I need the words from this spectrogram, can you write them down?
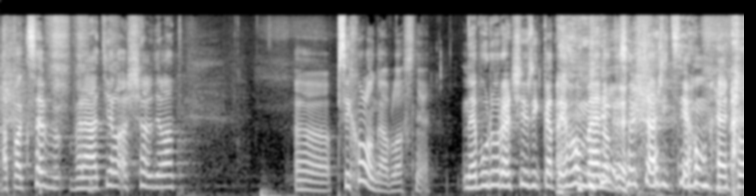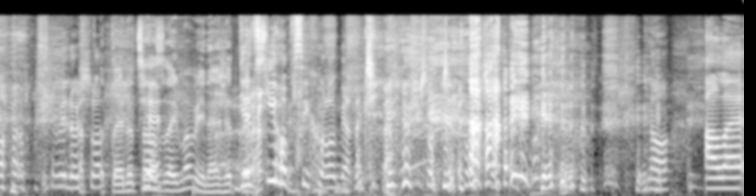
a pak se vrátil a šel dělat uh, psychologa vlastně. Nebudu radši říkat jeho jméno, bych jsem chtěla říct jeho jméno, to mi došlo. A to je docela zajímavý, ne? Že to... Dětskýho psychologa, takže mi došlo, že No, ale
